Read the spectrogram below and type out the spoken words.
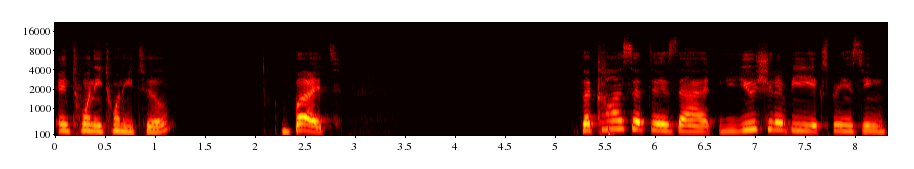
in 2022. But the concept is that you shouldn't be experiencing,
